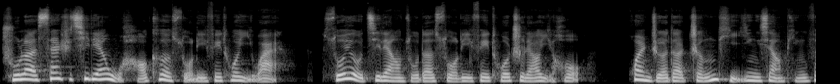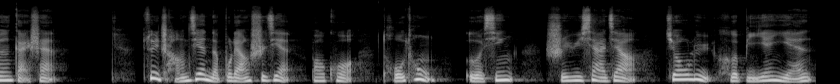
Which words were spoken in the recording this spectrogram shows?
除了三十七点五毫克索利非托以外，所有剂量组的索利非托治疗以后，患者的整体印象评分改善。最常见的不良事件包括头痛、恶心、食欲下降、焦虑和鼻咽炎。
